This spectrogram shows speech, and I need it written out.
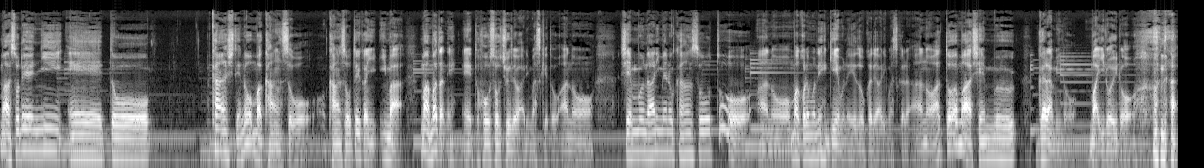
まあそれに、えっ、と、関しての、まあ、感想、感想というか、今、まあまだね、えっ、と、放送中ではありますけど、あの、シェンムーのアニメの感想と、あの、まあこれもね、ゲームの映像化ではありますから、あの、あとはまあ、シェンムー絡みの、まあいろいろ な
